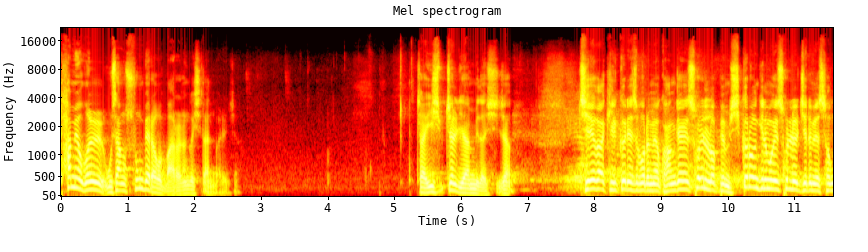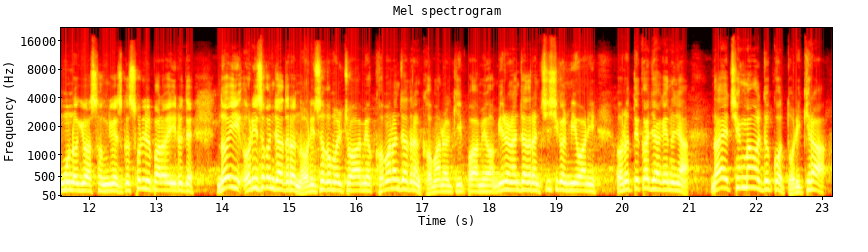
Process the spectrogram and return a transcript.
탐욕을 우상 숭배라고 말하는 것이란 말이죠. 자, 20절 이하입니다. 시작. 지혜가 길거리에서 부르며 광장에 소리를 높이며 시끄러운 길목에 소리를 지르며 성문 어기와 성중에서 그 소리를 바라여 이르되 너희 어리석은 자들은 어리석음을 좋아하며 거만한 자들은 거만을 기뻐하며 미련한 자들은 지식을 미워하니 어느 때까지 하겠느냐 나의 책망을 듣고 돌이키라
